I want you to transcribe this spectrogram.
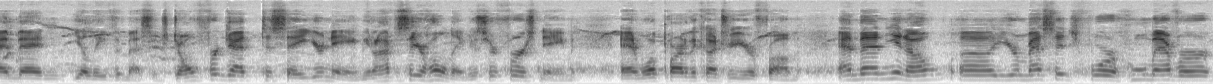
and then you leave the message. Don't forget to say your name. You don't have to say your whole name, just your first name and what part of the country you're from. And then, you know, uh, your message for whomever,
